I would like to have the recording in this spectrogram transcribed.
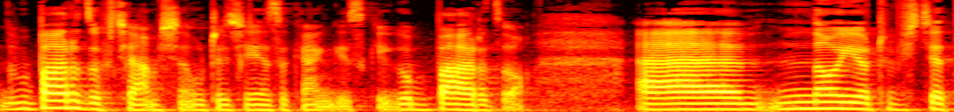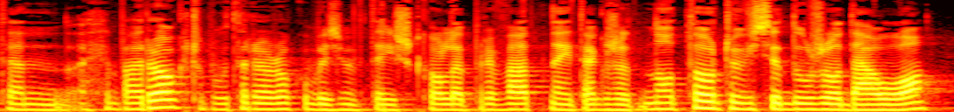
Bardzo chciałam się nauczyć języka angielskiego, bardzo. E, no i oczywiście ten chyba rok czy półtora roku byliśmy w tej szkole prywatnej, także no to oczywiście dużo dało.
